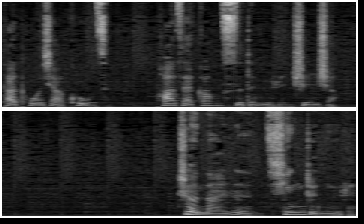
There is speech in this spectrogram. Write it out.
他脱下裤子，趴在刚死的女人身上。这男人亲着女人，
